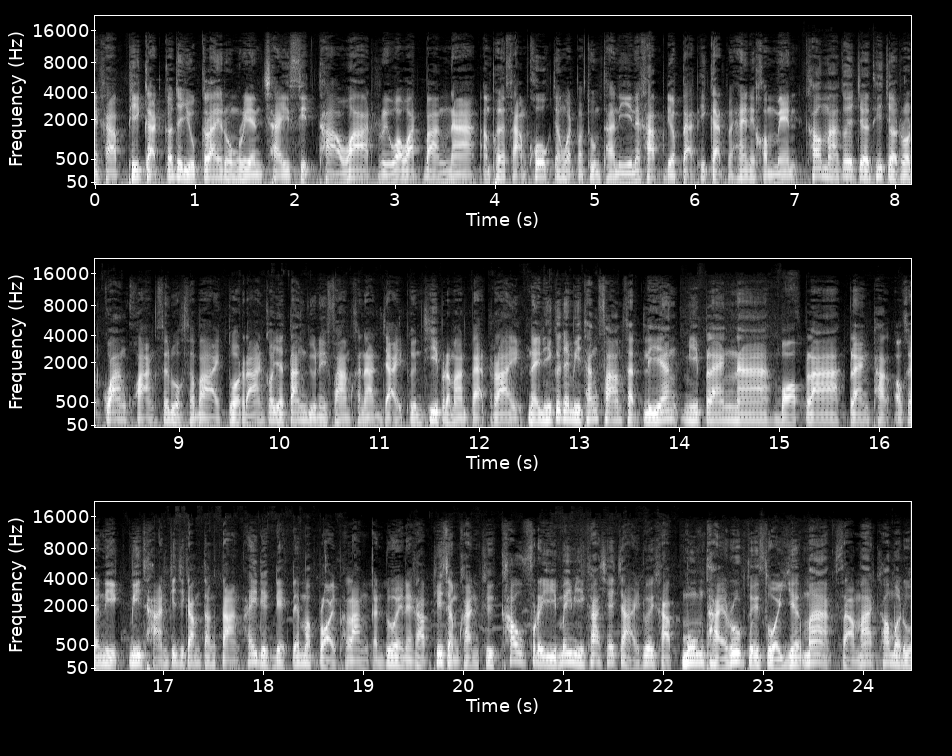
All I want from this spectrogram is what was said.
นะครับ พิกัดก็จะอยู่ใกล้โรงเรียนชัยสิทธาวาสหรือว่าวัดบางนาอำเภอสามโคกจังหวัดปทุมธานีนะครับเดี๋ยวแปะพิกัดไว้ให้ในคอมเมนต์เข้ามาก็จะเจอที่จอดรถกว้างขวางสะดวกสบาย ตัวร้านก็จะตั้งอยู่ในฟาร์มขนาดใหญ่พื้นที่ประมาณ 8 ไร่ ในนี้ก็จะมีทั้งฟาร์มสัตว์เลี้ยง มีแปลงนาบ่อปลา แปลงผักออร์แกนิกมีฐานกิจกรรมต่างๆ ให้เด็กๆ ได้มาปล่อยพลังกันด้วยนะครับ ที่สำคัญคือเข้าฟรีไม่มีค่าใช้จ่ายด้วยครับ มุมถ่ายรูปสวยๆ เยอะมาก สามารถเข้ามาดู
